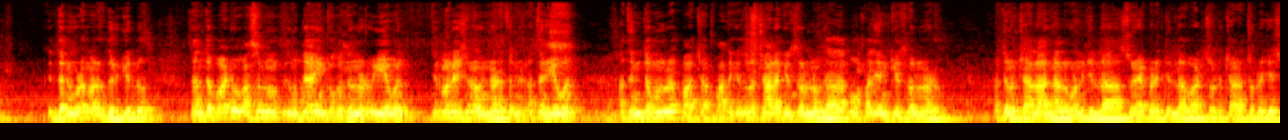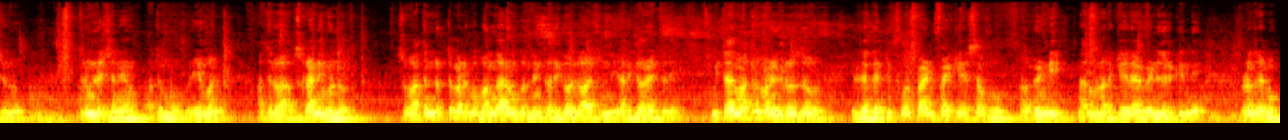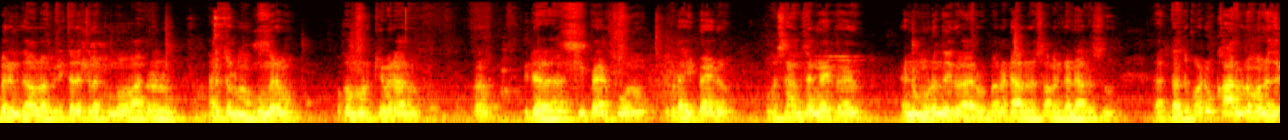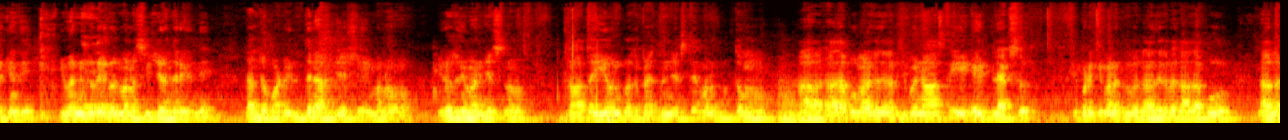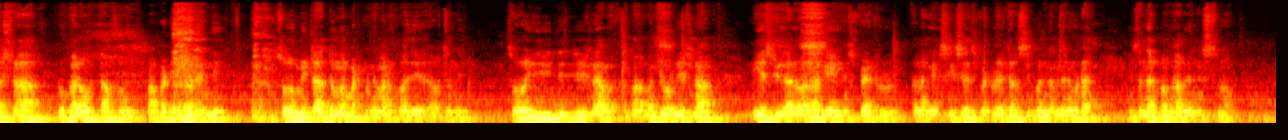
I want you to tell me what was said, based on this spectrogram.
ఇద్దరిని కూడా మనకు దొరికిండు దాంతోపాటు అసలు ముఖ్య ముద్దాయి ఇంకొకటి ఉన్నాడు ఏ వన్. తిరుమలేశ్వరం ఉన్నాడు అతను అతను ఏ వన్. అతను ఇంతకుముందు కూడా పాత కేసులో చాలా కేసులు ఉన్నాడు. దాదాపు పదిహేను కేసులు ఉన్నాడు. అతను చాలా నల్గొండ జిల్లా సూర్యాపేట జిల్లా వాటి చోట చాలా చోట్ల చేశాను త్రిమిలేషన్ అతను ఏ వన్ అతను అబ్స్కాండింగ్ ఉండు. సో అతను నృత్యం మనకు బంగారం కొంత ఇంకా రికవర్ కావాల్సింది రికవర్ అవుతుంది. మిగతాది మాత్రం మనం ఈరోజు వీళ్ళ దగ్గర నుంచి four point five kgs of వెండి నాలుగున్నర కేజీల వెండి దొరికింది. రెండు వందల ముప్పై రెండు గ్రాముల ఇతర ఇతర కుంకుమ ఆభరణం అరతులు ఉంగరము ఒక మూడు కెమెరాలు ఇటు కీప్యాడ్ ఫోను ఒకటి ఐప్యాడ్ ఒక సామ్సంగ్ ఐప్యాడ్ అండ్ మూడు వందల ఇరవై ఆరు రూపాయల డాలర్స్ అమెరికన్ డాలర్స్. దాంతోపాటు కారు కూడా మనం దొరికింది. ఇవన్నీ కూడా ఈరోజు మనం సీజ్ చేయడం జరిగింది. దాంతోపాటు ఇద్దరిని అరెస్ట్ చేసి మనం ఈరోజు రిమాండ్ చేస్తున్నాము. తర్వాత ఏవన్ కోసం ప్రయత్నం చేస్తే మనకు మొత్తం దాదాపు మనకు దగ్గర పోయిన ఆస్తి ఎయిట్ ల్యాక్స్. ఇప్పటికీ మనకు నా దగ్గర దాదాపు నాలుగు లక్షల రూపాయల వర్త్ ప్రాపర్టీ స్టోర్ అయింది. సో మిగతా దొంగను పట్టుకుంటే మనకు అది అవుతుంది. సో ఇది చేసిన మంచి వర్క్ చేసిన డిఎస్పీ గారు అలాగే ఇన్స్పెక్టర్ అలాగే సీసీ ఇన్స్పెక్టర్ ఇతర సిబ్బంది అందరినీ కూడా ఈ సందర్భంగా అభినందిస్తున్నాం.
